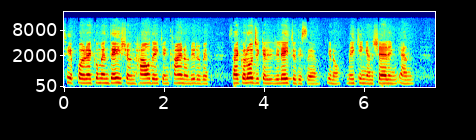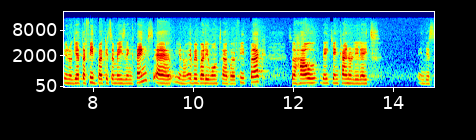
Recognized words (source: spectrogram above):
tip or recommendation how they can kind of a little bit psychologically relate to this, uh, you know, making and sharing and, you know, get the feedback is amazing things. Uh, you know, everybody wants to have a feedback. So how they can kind of relate in this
